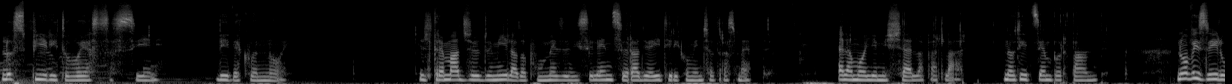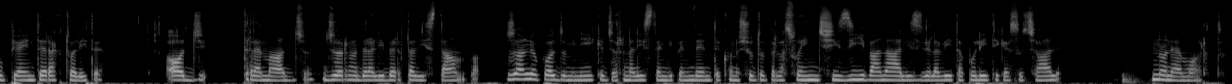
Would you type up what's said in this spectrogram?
Lo spirito, voi assassini. Vive con noi. Il 3 maggio del 2000, dopo un mese di silenzio, Radio Haiti ricomincia a trasmettere. È la moglie Michelle a parlare. Notizia importante. Nuovi sviluppi a intera attualità. Oggi, 3 maggio, giorno della libertà di stampa, Jean-Léopold Dominique, giornalista indipendente conosciuto per la sua incisiva analisi della vita politica e sociale, non è morto.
